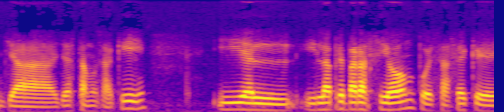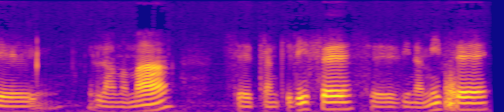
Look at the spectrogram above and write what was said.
ya, ya estamos aquí, y, el, y la preparación pues hace que la mamá, se tranquilice, se dinamice,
